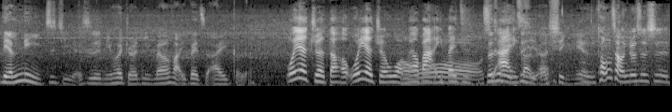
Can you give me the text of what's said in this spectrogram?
连你自己也是，你会觉得你没办法一辈子爱一个人。我也觉得，我也觉得我没有办法一辈子只爱一个人。自己的信念，嗯，通常就是是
